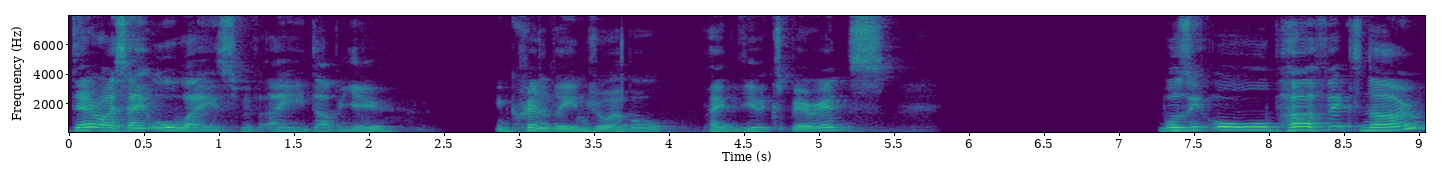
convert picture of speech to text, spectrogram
dare I say, always with AEW, incredibly enjoyable pay per view experience. Was it all perfect? No.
